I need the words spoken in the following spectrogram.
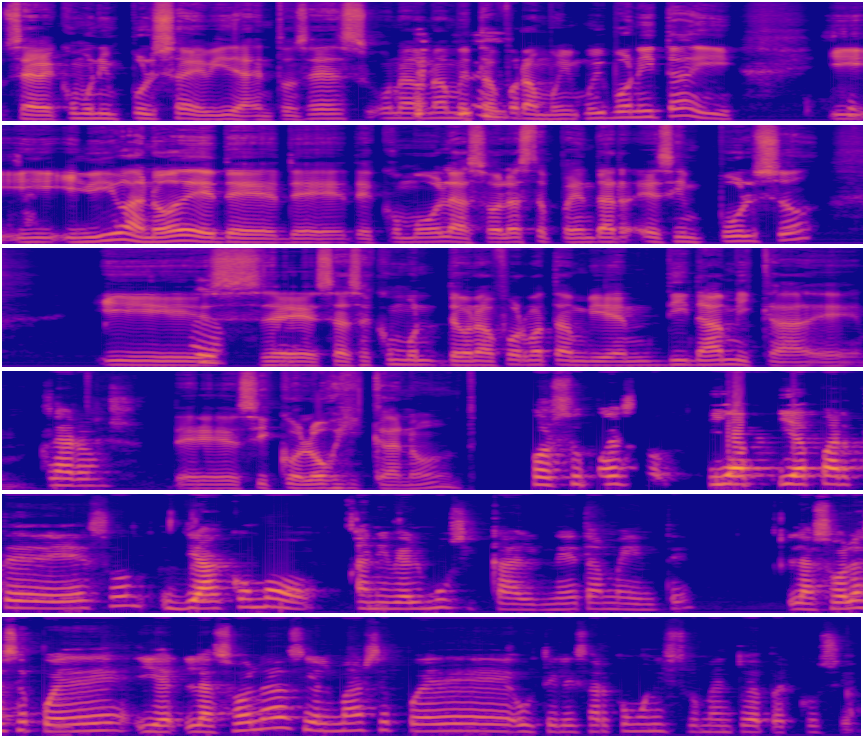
se ve como un impulso de vida. Entonces, una, una metáfora muy, muy bonita y, y, viva, ¿no? De, de, de, cómo las olas te pueden dar ese impulso y se, se, hace como de una forma también dinámica, de, claro. de psicológica, ¿no? Por supuesto. Y, y, aparte de eso, ya como a nivel musical, netamente, las olas se puede, y las olas y el mar se puede utilizar como un instrumento de percusión.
